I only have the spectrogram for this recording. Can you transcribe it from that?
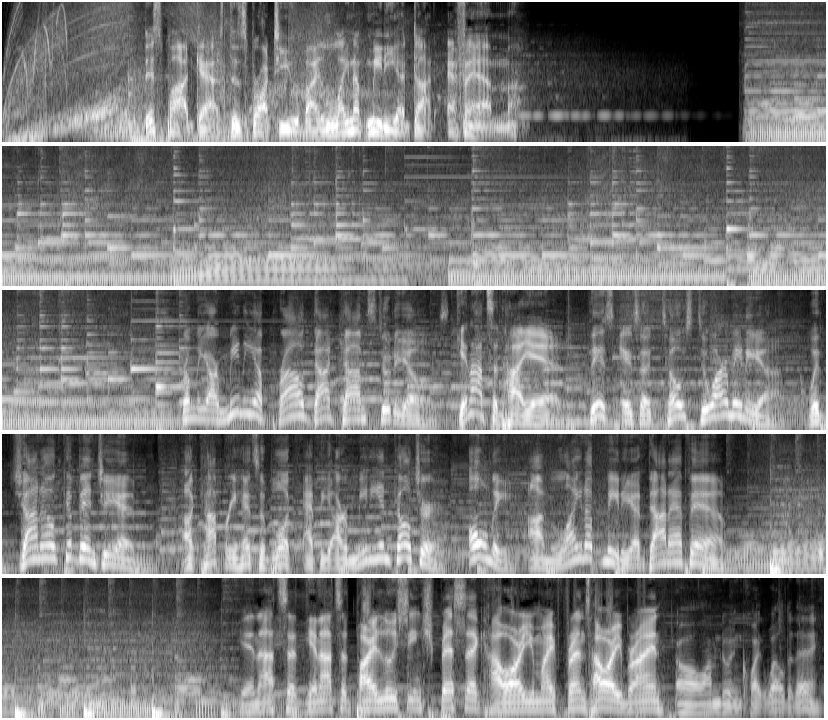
This podcast is brought to you by lineupmedia.fm. From the ArmeniaProud.com studios, Genatset Hayed. this is a toast to Armenia with Johno Kabinjian. A comprehensive look at the Armenian culture, only on lineupmedia.fm. Genatset, Genatset Parluisin Spesek. How are you, my friends? How are you, Brian? Oh, I'm doing quite well today.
